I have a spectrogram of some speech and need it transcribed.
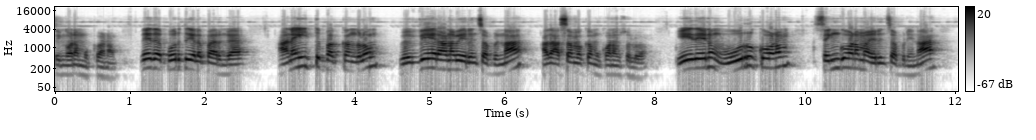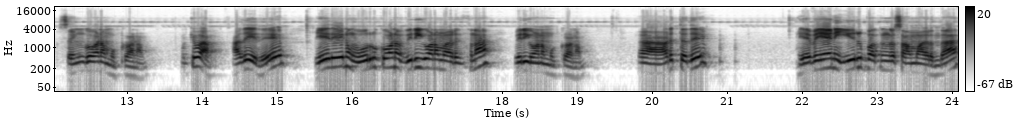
செங்கோண முக்கோணம். இதே இதை பொறுத்துகளை பாருங்கள் அனைத்து பக்கங்களும் வெவ்வேறானவை இருந்துச்சு அப்படின்னா அது அசமக்க முக்கோணம் சொல்லுவோம். ஏதேனும் ஒரு கோணம் செங்கோணமாக இருந்துச்சு அப்படின்னா செங்கோண முக்கோணம் ஓகேவா? அதே இது ஏதேனும் ஒரு கோணம் விரிகோணமாக இருந்துச்சுன்னா விரிகோண முக்கோணம் அடுத்தது எவையேனும் இரு பக்கங்கள் சமமாக இருந்தால்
